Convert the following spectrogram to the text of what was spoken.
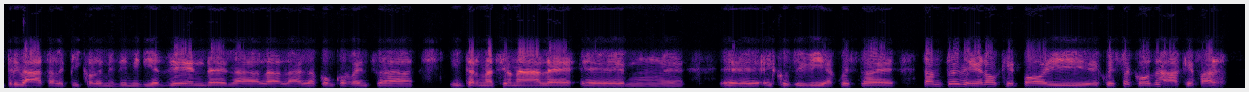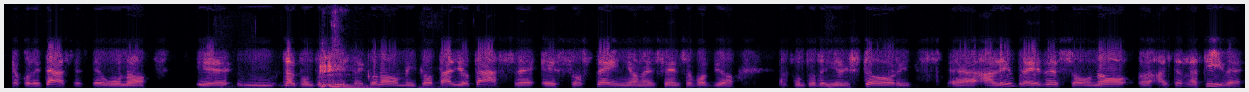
privata, le piccole e medie aziende, la, la, la, la concorrenza internazionale. Ehm, eh, e così via. Questo è, tanto è vero che poi questa cosa ha a che fare con le tasse. Se uno eh, dal punto di vista economico taglio tasse e sostegno nel senso proprio appunto dei ristori eh, alle imprese sono eh, alternative.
